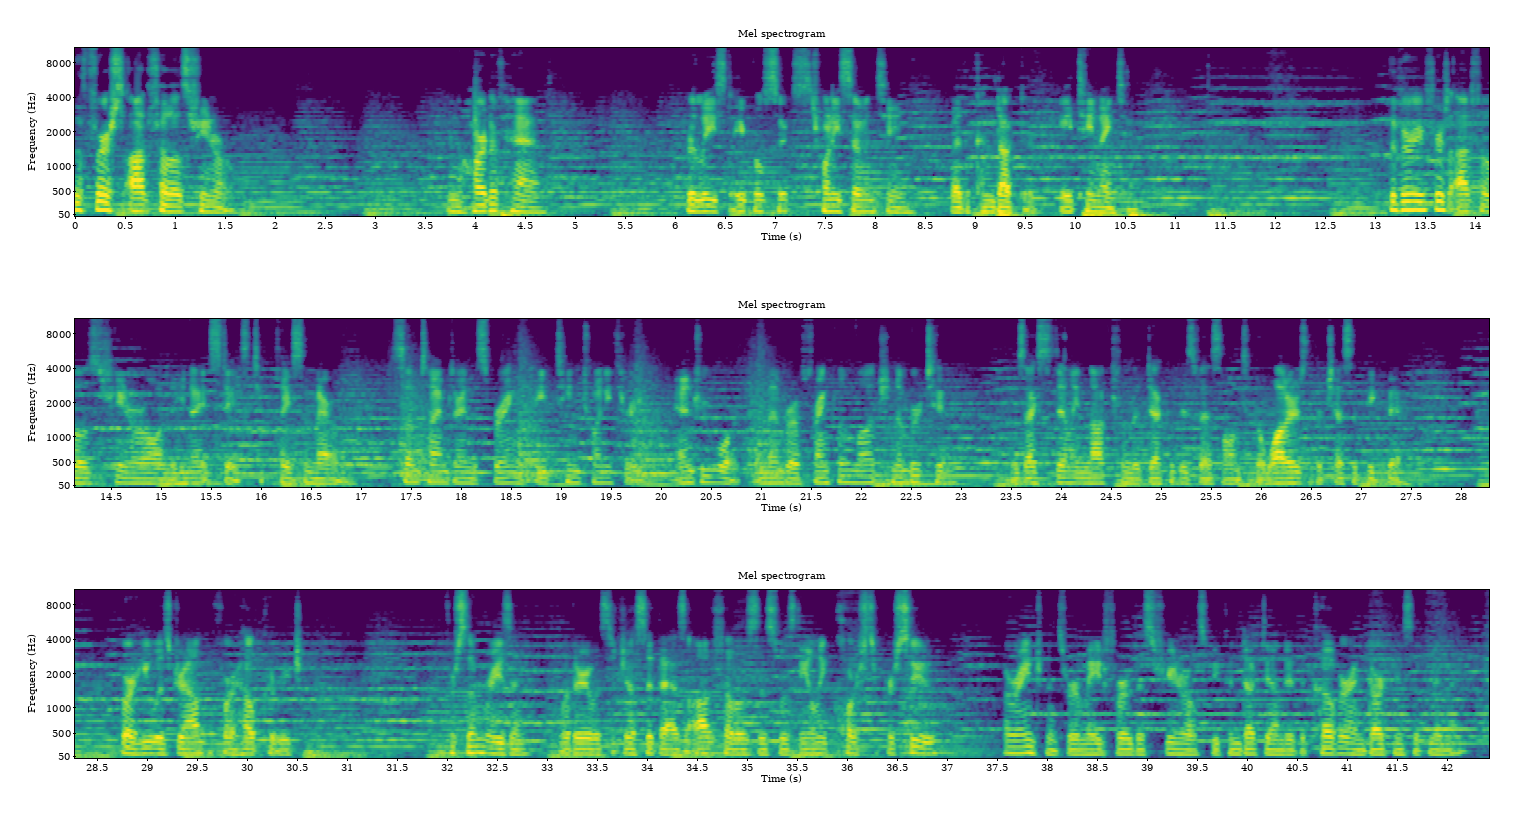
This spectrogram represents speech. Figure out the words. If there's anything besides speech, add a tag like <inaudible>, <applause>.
The first Oddfellows funeral. In the Heart of Hand. Released April 6, 2017, by The Conductor, 1819. The very first Oddfellows funeral in the United States took place in Maryland. Sometime during the spring of 1823, Andrew Ward, a member of Franklin Lodge Number 2, was accidentally knocked from the deck of his vessel into the waters of the Chesapeake Bay, where he was drowned before help could reach him. For some reason, whether it was suggested that as Oddfellows this was the only course to pursue, arrangements were made for this funeral to be conducted under the cover and darkness of midnight.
